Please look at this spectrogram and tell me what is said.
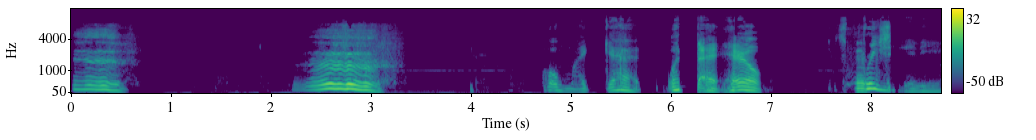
Oh my god! What the hell? It's Yep. freezing in here.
